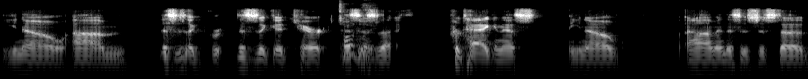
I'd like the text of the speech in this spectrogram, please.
You know, um, this is a this is a good character. This is a protagonist. You know, um, and this is just a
